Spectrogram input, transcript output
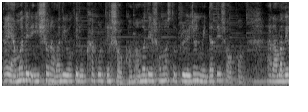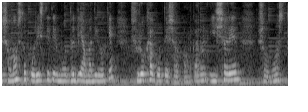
তাই আমাদের ঈশ্বর আমাদিগকে রক্ষা করতে সক্ষম, আমাদের সমস্ত প্রয়োজন মেটাতে সক্ষম আর আমাদের সমস্ত পরিস্থিতির মধ্য দিয়ে আমাদিগকে সুরক্ষা করতে সক্ষম। কারণ ঈশ্বরের সমস্ত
